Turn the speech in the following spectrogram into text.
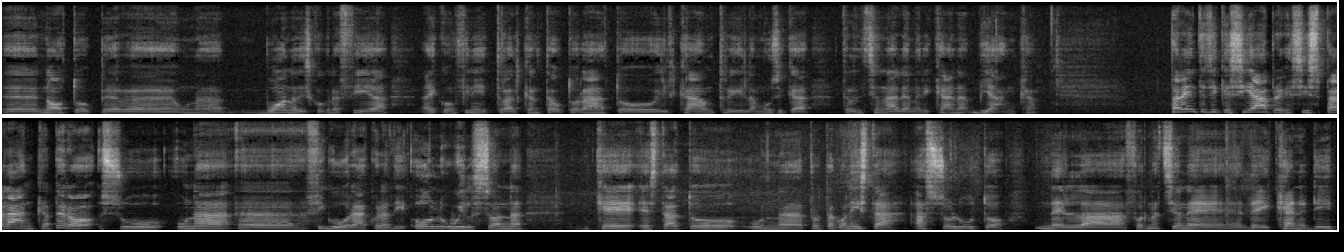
eh, noto per eh, una buona discografia ai confini tra il cantautorato, il country, la musica tradizionale americana bianca. Parentesi che si apre, che si spalanca però su una uh, figura, quella di Hall Wilson, che è stato un protagonista assoluto nella formazione dei Kennedy,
